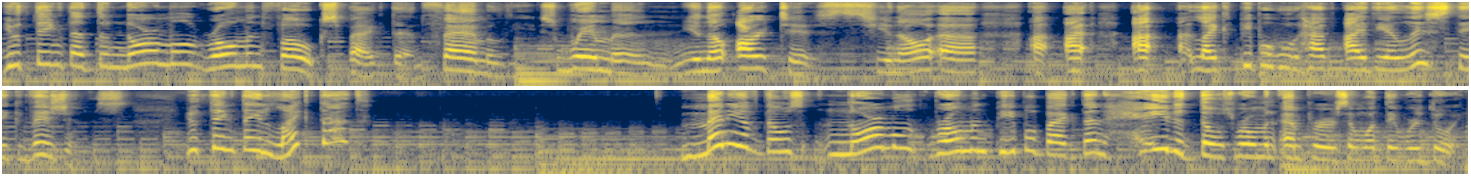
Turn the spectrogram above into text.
you think that the normal Roman folks back then, families, women, you know, artists, you know, uh, I, I, I, like people who have idealistic visions, you think they like that? Many of those normal Roman people back then hated those Roman emperors and what they were doing.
